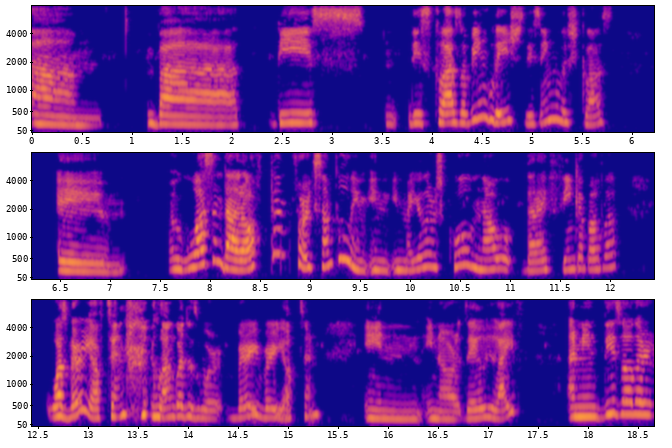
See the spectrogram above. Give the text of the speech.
um, but this this class of English, this English class, um, wasn't that often. For example, in, in, in my other school, now that I think about that, was very often. Languages were very very often in in our daily life, and in this other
